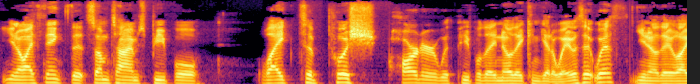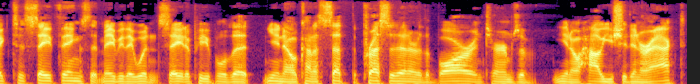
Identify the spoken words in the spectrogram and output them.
you know, I think that sometimes people like to push harder with people they know they can get away with it with. You know, they like to say things that maybe they wouldn't say to people that, you know, kind of set the precedent or the bar in terms of, you know, how you should interact.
